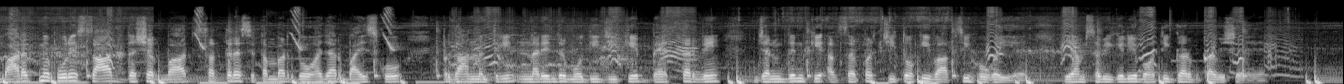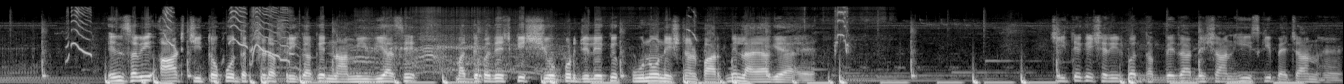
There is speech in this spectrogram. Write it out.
भारत में पूरे सात दशक बाद 17 सितंबर 2022 को प्रधानमंत्री नरेंद्र मोदी जी के बेहतरवें जन्मदिन के अवसर पर चीतों की वापसी हो गई है। ये हम सभी के लिए बहुत ही गर्व का विषय है। इन सभी आठ चीतों को दक्षिण अफ्रीका के नामीबिया से मध्य प्रदेश के श्योपुर ज़िले के कूनो नेशनल पार्क में लाया गया है। चीते के शरीर पर धब्बेदार निशान ही इसकी पहचान है।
